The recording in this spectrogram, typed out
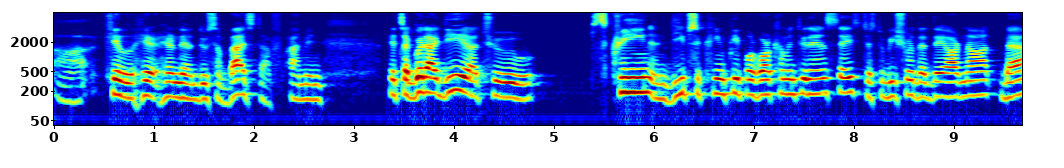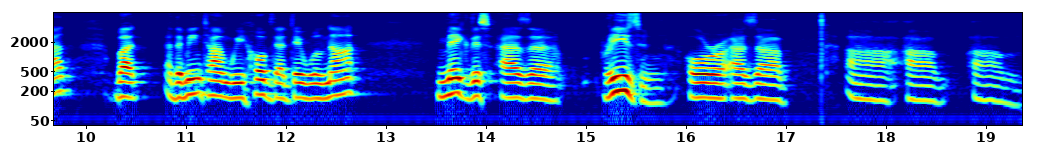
uh, kill here, here and there and do some bad stuff. I mean, it's a good idea to screen and deep screen people who are coming to the United States just to be sure that they are not bad. But at the meantime, we hope that they will not make this as a reason or as a, uh, uh, um,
